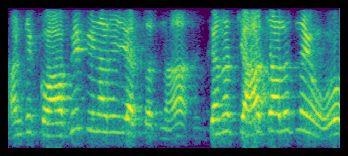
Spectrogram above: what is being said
आणि ते कॉफी पिणारे जे असतात ना त्यांना चहा चालत नाही हो.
